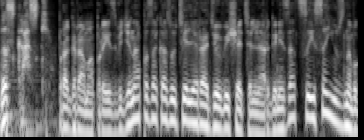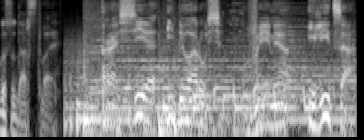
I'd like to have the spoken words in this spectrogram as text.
да сказки. Программа произведена по заказу телерадиовещательной организации Союзного государства. Россия и Беларусь. Время и лица.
